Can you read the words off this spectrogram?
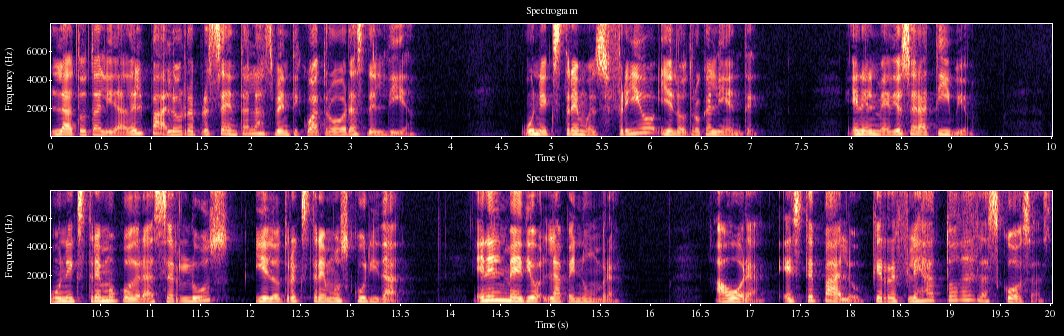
La totalidad del palo representa las 24 horas del día. Un extremo es frío y el otro caliente. En el medio será tibio. Un extremo podrá ser luz y el otro extremo oscuridad. En el medio la penumbra. Ahora, este palo que refleja todas las cosas,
